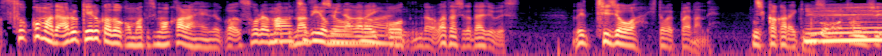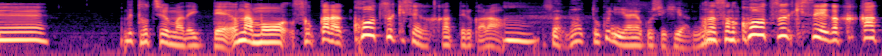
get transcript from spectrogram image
そこまで歩けるかどうかも私も分からへん。だから、それまたあナビを見ながら行こう地って言ったら、私が大丈夫です。で、地上は人がいっぱいなんで、地下から行きましょう。楽しいへで、途中まで行って、ほんならもう、そっから交通規制がかかってるから、ーうん。そうやな。特にややこしい日やんほんな。その交通規制がかかっ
